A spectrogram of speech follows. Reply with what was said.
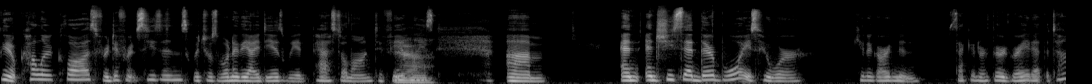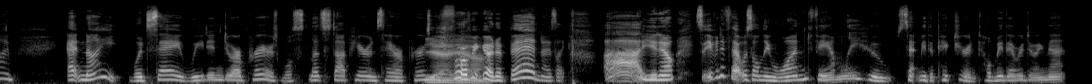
you know color cloths for different seasons which was one of the ideas we had passed along to Yeah. families um and and she said their boys who were kindergarten and second or third grade at the time at night would say we didn't do our prayers well let's stop here and say our prayers Yeah, before we go to bed and i was like ah you know so even if that was only one family who sent me the picture and told me they were doing that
